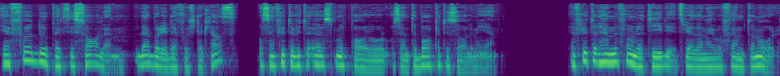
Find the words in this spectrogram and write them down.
Jag är född och uppväxt i Salem. Där började jag första klass och sen flyttade vi till Ösmo ett par år och sen tillbaka till Salem igen. Jag flyttade hemifrån rätt tidigt, redan när jag var 15 år.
